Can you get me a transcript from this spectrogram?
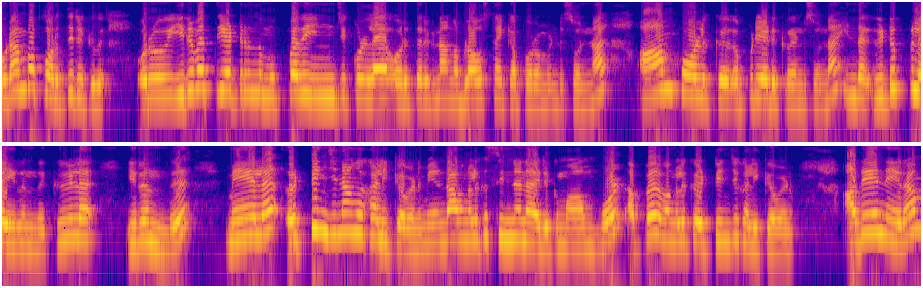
உடம்பை பொறுத்து இருக்குது. ஒரு இருபத்தி எட்டு இருந்து முப்பது இன்ச்சுக்குள்ள ஒருத்தருக்கு நாங்க பிளவுஸ் தைக்க போறோம்னு சொன்னால் ஆம் ஹோலுக்கு எப்படி எடுக்கிறேன்னு சொன்னா இந்த இடுப்புல இருந்து கீழே இருந்து மேலே எட்டு இன்ச்சு நாங்கள் கழிக்க வேணும். ஏன்னா அவங்களுக்கு சின்னனா இருக்கும் ஆம் ஹோல். அப்போ அவங்களுக்கு எட்டு இன்ச்சு கழிக்க வேணும். அதே நேரம்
